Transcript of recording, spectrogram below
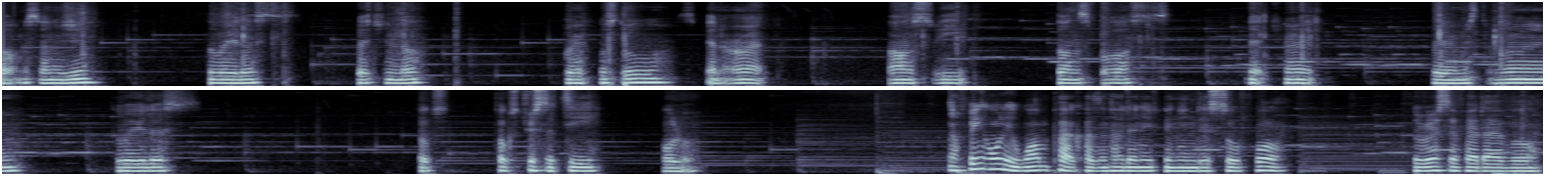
Darkness Energy, The Wayless, Legendo, Breath Postal, Spinarak, Bounce Sweep, Dunsparce, Electric, Clear Mr. The Wayless, Tox Toxtricity, Holo. I think only one pack hasn't had anything in this so far. The rest have had either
